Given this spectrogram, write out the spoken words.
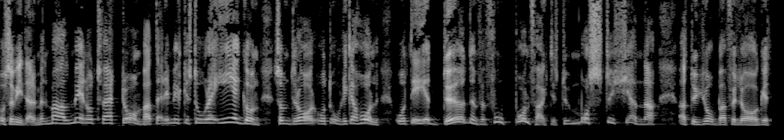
och så vidare. Men Malmö är nog tvärtom, att det är mycket stora egon som drar åt olika håll. Och det är döden för fotboll faktiskt. Du måste känna att du jobbar för laget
